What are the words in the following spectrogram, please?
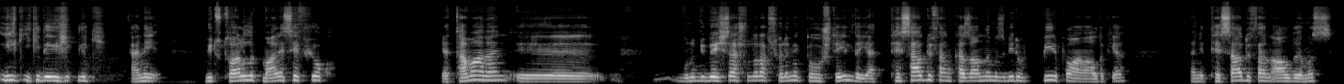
ilk iki değişiklik yani bir tutarlılık maalesef yok. Ya tamamen e, bunu bir Beşiktaşlı olarak söylemek de hoş değil de ya tesadüfen kazandığımız bir, bir puan aldık ya. Hani tesadüfen aldığımız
